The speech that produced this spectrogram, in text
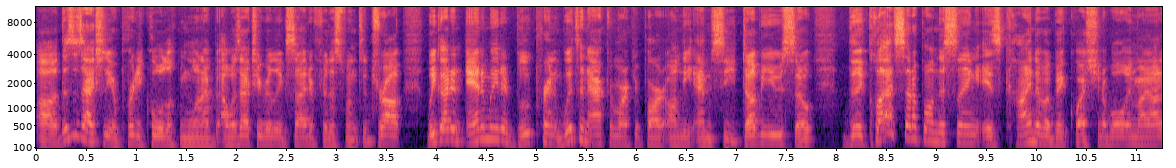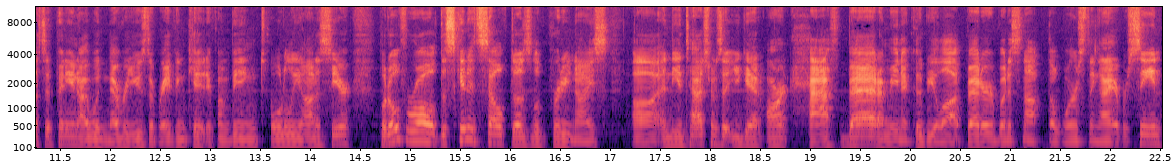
Uh, this is actually a pretty cool looking one. I, I, was actually really excited for this one to drop. We got an animated blueprint with an aftermarket part on the MCW. So the class setup on this thing is kind of a bit questionable, in my honest opinion. I would never use the Raven kit if I'm being totally honest here. But overall, the skin itself does look pretty nice. Uh, and the attachments that you get aren't half bad. I mean, it could be a lot better, but it's not the worst thing I ever seen.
